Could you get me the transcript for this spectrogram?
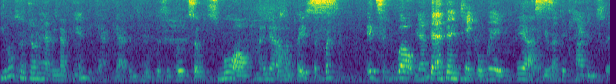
You also don't have enough handicap cabins because the boat's so small, I know. there's no place to It's- put them. It's, well, Yeah, and then take away yes. your other cabin space.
